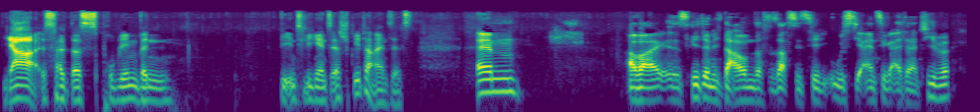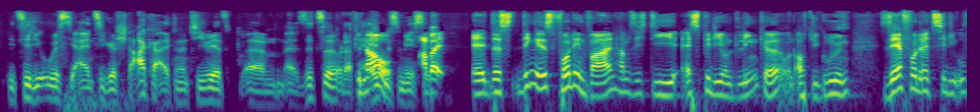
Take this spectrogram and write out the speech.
ja, ist halt das Problem, wenn die Intelligenz erst später einsetzt. Ähm, aber es geht ja nicht darum, dass du sagst, die CDU ist die einzige Alternative. Die CDU ist die einzige starke Alternative, jetzt ähm, äh, Sitze oder genau. Genau, aber äh, das Ding ist, vor den Wahlen haben sich die SPD und Linke und auch die Grünen sehr vor der CDU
